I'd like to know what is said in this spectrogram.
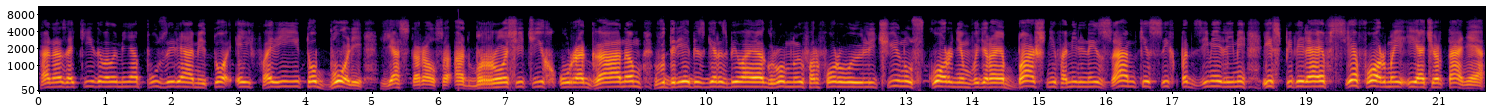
она закидывала меня пузырями то эйфории, то боли. Я старался отбросить их ураганом, вдребезги разбивая огромную фарфоровую личину с корнем, выдирая башни, фамильные замки с их подземельями, испепеляя все формы и очертания.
